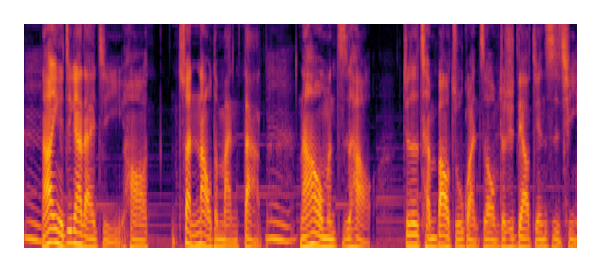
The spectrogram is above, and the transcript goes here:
嗯然后因为即件代志吼，算闹得蛮大的，嗯然后我们只好就是呈报主管之后，我们就去调监视器，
